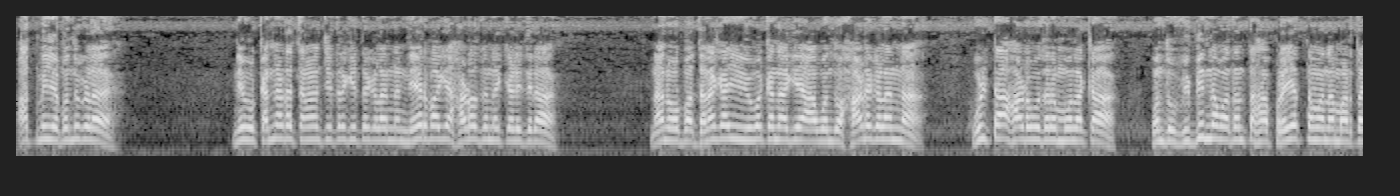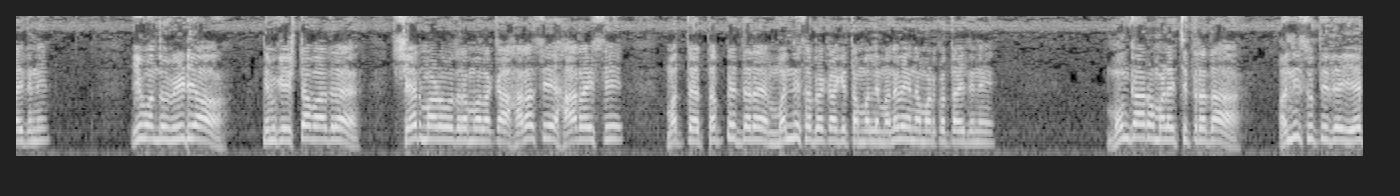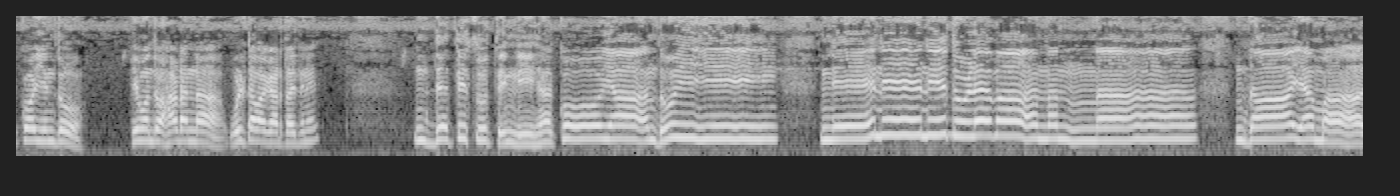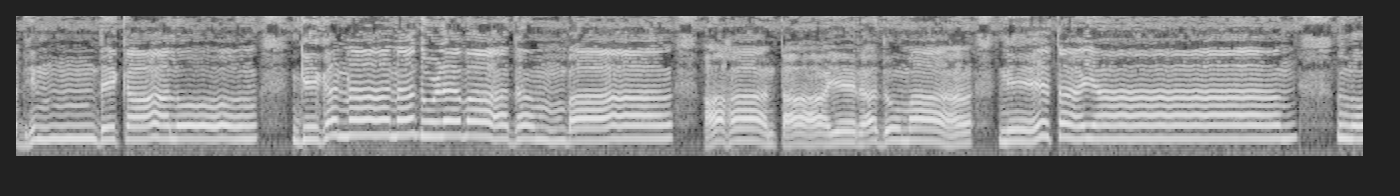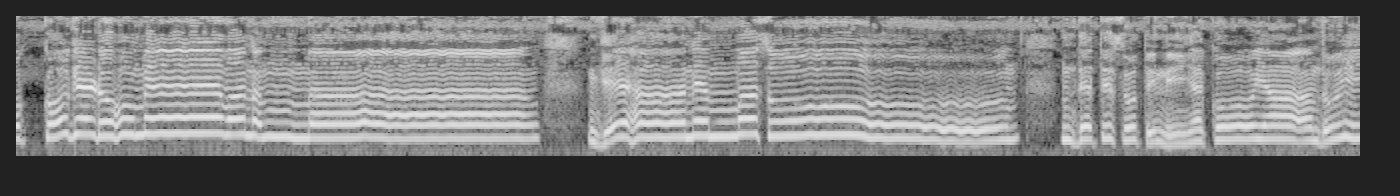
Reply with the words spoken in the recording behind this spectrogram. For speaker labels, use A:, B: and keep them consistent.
A: ಆತ್ಮೀಯ ಬಂಧುಗಳೇ, ನೀವು ಕನ್ನಡ ಚಲನಚಿತ್ರ ಗೀತೆಗಳನ್ನು ನೇರವಾಗಿ ಹಾಡೋದನ್ನ ಕೇಳಿದ್ದೀರಾ? ನಾನು ಒಬ್ಬ ದನಗಾಯಿ ಯುವಕನಾಗಿ ಆ ಒಂದು ಹಾಡುಗಳನ್ನ ಉಲ್ಟಾ ಹಾಡುವುದರ ಮೂಲಕ ಒಂದು ವಿಭಿನ್ನವಾದಂತಹ ಪ್ರಯತ್ನವನ್ನ ಮಾಡ್ತಾ ಇದ್ದೀನಿ. ಈ ಒಂದು ವಿಡಿಯೋ ನಿಮಗೆ ಇಷ್ಟವಾದ್ರೆ ಶೇರ್ ಮಾಡುವುದರ ಮೂಲಕ ಹರಸಿ, ಹಾರೈಸಿ, ಮತ್ತೆ ತಪ್ಪಿದ್ದರೆ ಮನ್ನಿಸಬೇಕಾಗಿ ತಮ್ಮಲ್ಲಿ ಮನವಿಯನ್ನ ಮಾಡ್ಕೊತಾ ಇದ್ದೀನಿ. ಮುಂಗಾರು ಮಳೆ ಚಿತ್ರದ ಅನಿಸುತ್ತಿದೆ ಏಕೋ ಇಂದು ಈ ಒಂದು ಹಾಡನ್ನ ಉಲ್ಟವಾಗಿ ಆಡ್ತಾ ಇದ್ದೀನಿ. ದತಿಸುತ್ತೀನಿ ಕೋಯಾಂದುಯಿ ನೇನೇನಿ ದುಳೆವ ನನ್ನ ದಾಯಮಾದಿಂದಿ ಕಾಲೋ, ಗಿಗನಾನ ದುಳೆವಾದಂಬ ಅಹಾಂತಾಯಿರದುಮಾ ನೇತಯ. ಲೊಕ್ಕೊಗೆಡು ಗೇಹನೆಮ್ಮಸು ದೆತಿಸುತ್ತಿನಿಯ ಕೋಯಾಂದುಯಿ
